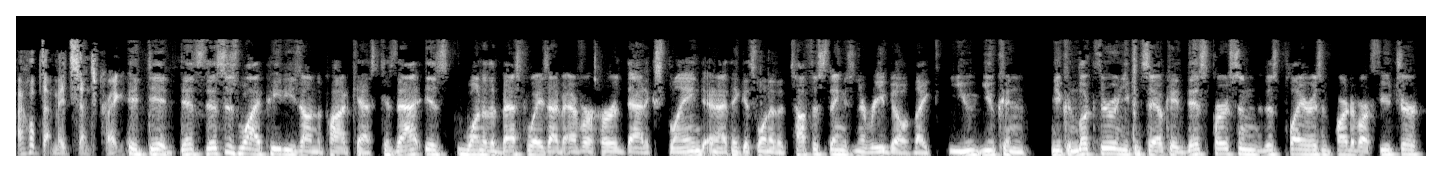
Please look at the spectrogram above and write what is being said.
I hope that made sense, Craig. It did. This this is why PD's on the podcast because that is one of the best ways I've ever heard that explained, and I think it's one of the toughest things in a rebuild. Like you you can you can look through and you can say, okay, this person, this player isn't part of our future.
